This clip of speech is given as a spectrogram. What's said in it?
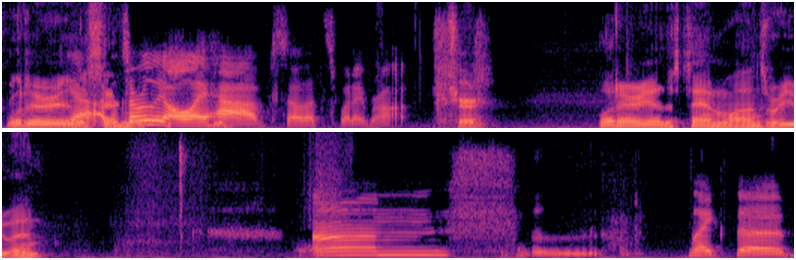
What area yeah of the that's really all i have so that's what i brought Sure. What area of the San Juans were you in? Um, like the.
